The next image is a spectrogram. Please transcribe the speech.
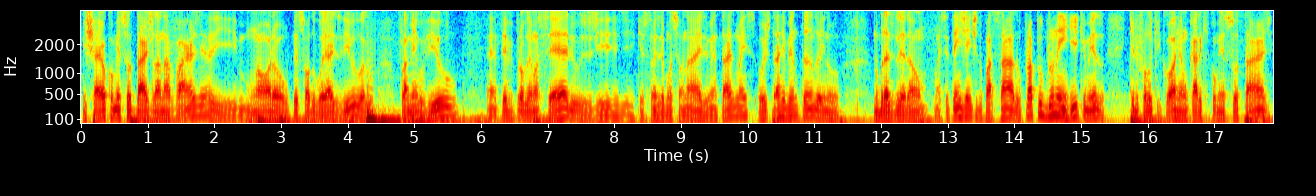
Michael começou tarde lá na Várzea e uma hora o pessoal do Goiás viu, o Flamengo viu, é, teve problemas sérios de, de questões emocionais e mentais, mas hoje está arrebentando aí no, no Brasileirão. Mas você tem gente do passado, o próprio Bruno Henrique mesmo, que ele falou que corre, é um cara que começou tarde.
